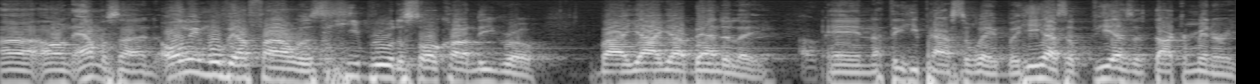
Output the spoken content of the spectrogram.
uh, on Amazon. The only movie I found was Hebrew, the so-called Negro by Yahya Bandele, okay. and I think he passed away. But he has a he has a documentary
